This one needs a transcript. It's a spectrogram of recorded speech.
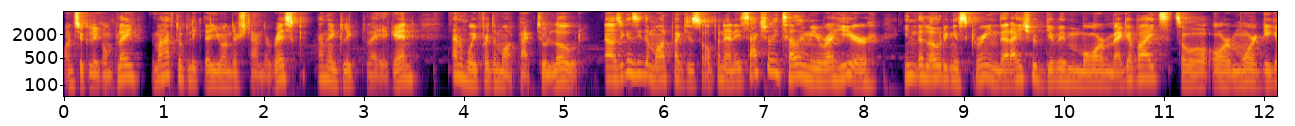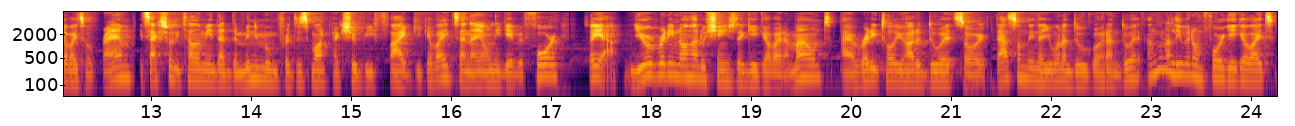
Once you click on play, you might have to click that you understand the risk, and then click play again, and wait for the mod pack to load. Now, as you can see, the modpack just opened and it's actually telling me right here in the loading screen that I should give it more megabytes so or more gigabytes of RAM. It's actually telling me that the minimum for this modpack should be 5 gigabytes and I only gave it 4. So yeah, you already know how to change the gigabyte amount. I already told you how to do it. So if that's something that you want to do, go ahead and do it. I'm going to leave it on 4 gigabytes.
